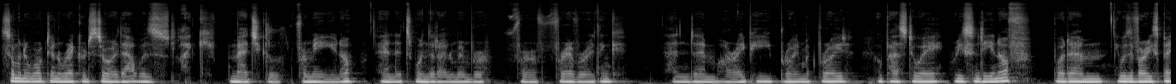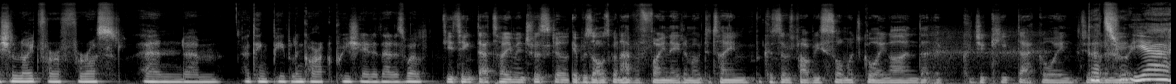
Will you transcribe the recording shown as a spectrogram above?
someone who worked in a record store. That was like magical for me, you know, and it's one that I remember for forever, I think. And um, R.I.P. Brian McBride, who passed away recently enough. But um, it was a very special night for for us, and um, I think people in Cork appreciated that as well. Do you think that time in Triskel, it was always going to have a finite amount of time because there was probably so much going on that could you keep that going? Do you know That's I mean? yeah,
